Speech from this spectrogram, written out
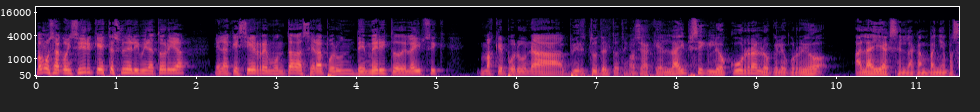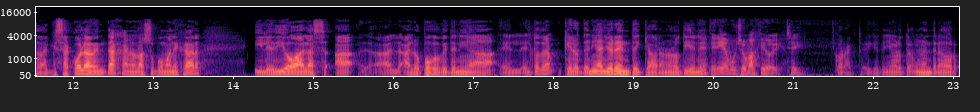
Vamos a coincidir que esta es una eliminatoria en la que si hay remontada será por un demérito de Leipzig más que por una virtud del Tottenham. O sea, que el Leipzig le ocurra lo que le ocurrió al Ajax en la campaña pasada, que sacó la ventaja, no la supo manejar y le dio a, las, a, lo poco que tenía el, Tottenham, que lo tenía Llorente, que ahora no lo tiene. Que tenía mucho más que hoy. Sí, correcto. Y que tenía un entrenador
